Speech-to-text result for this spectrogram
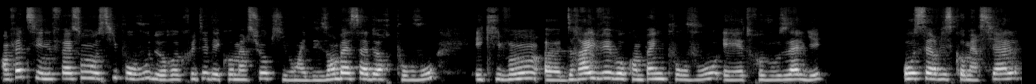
En fait, c'est une façon aussi pour vous de recruter des commerciaux qui vont être des ambassadeurs pour vous et qui vont euh, driver vos campagnes pour vous et être vos alliés au service commercial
